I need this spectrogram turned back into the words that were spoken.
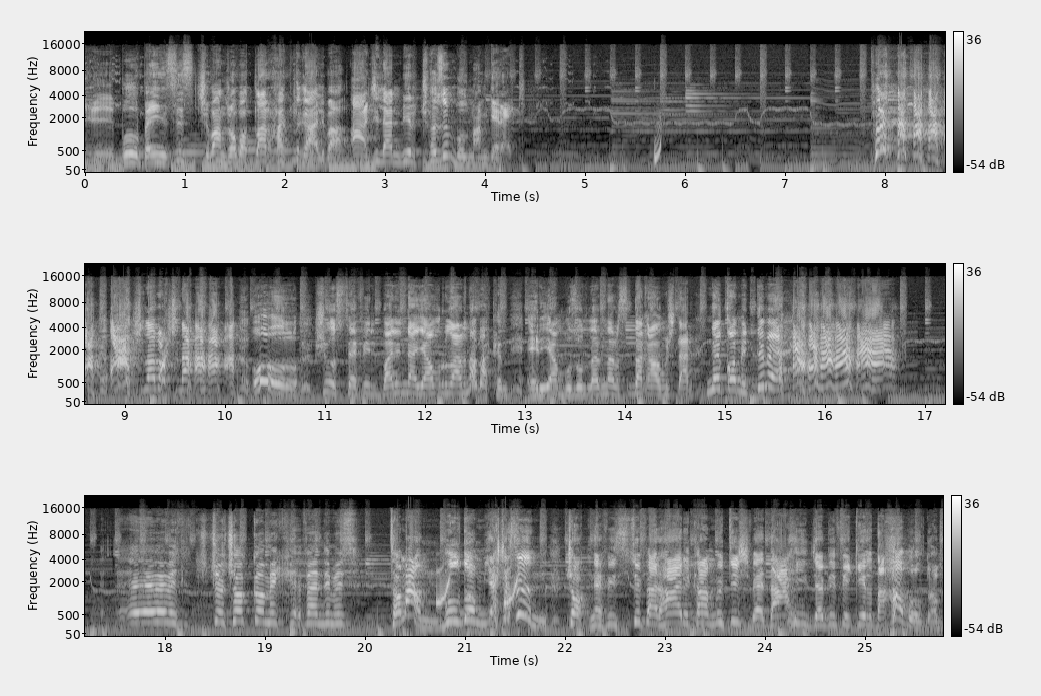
e, bu beyinsiz çıban robotlar haklı galiba. Acilen bir çözüm bulmam gerek. Şuna bak şuna. Oo, şu sefil balina yavrularına bakın. Eriyen buzulların arasında kalmışlar. Ne komik değil mi? E- evet, ç- çok komik efendimiz. tamam buldum yaşasın. Çok nefis, süper, harika, müthiş ve dahice bir fikir daha buldum.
